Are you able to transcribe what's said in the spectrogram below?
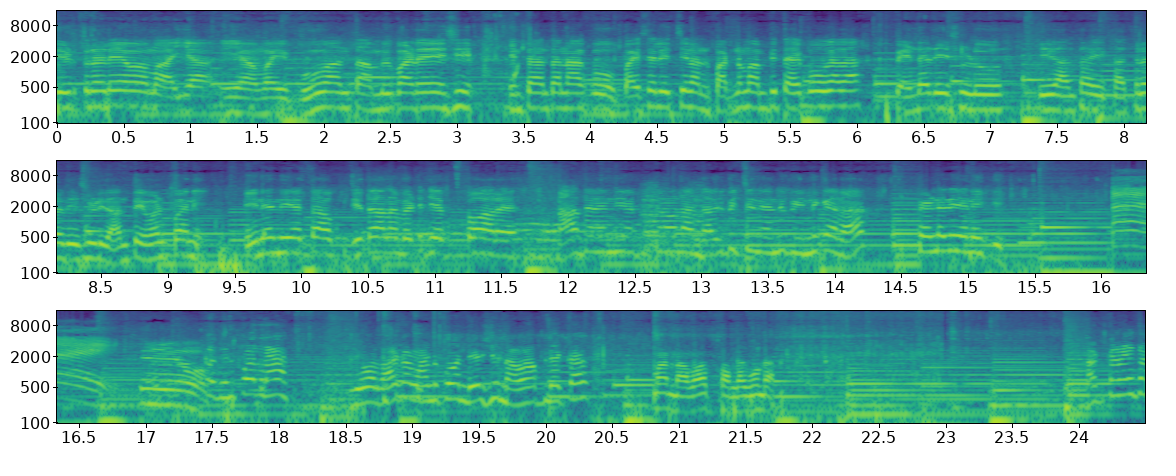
తిడుతున్నాడేమో మా అయ్యా? ఈ అమ్మ ఈ భూమి అంతా అమ్మి పడేసి ఇంత అంత నాకు పైసలు ఇచ్చి నన్ను పట్నం పంపితే అయిపోవు కదా. పెండ తీసుడు ఇదంతా ఈ కచ్చర తీసుడు ఇదంతా ఇవ్వండి పని? నేనేంది చేస్తా? జీతాలను పెట్టి చెప్పుకోవాలి నాతో ఎందుకు చెప్తున్నావు నన్ను చదివించింది ఎందుకు? ఇందుకేనా? పెండ తీయనీకి. వెళ్ళిపోదురా ఇవాళ దాకా వండుకొని లేచి నవాబ్ లెక్క. మా నవాబ్ చల్లకుండా అక్కడైతే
